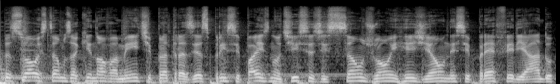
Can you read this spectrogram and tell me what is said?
pessoal, estamos aqui novamente para trazer as principais notícias de São João e região nesse pré-feriado.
